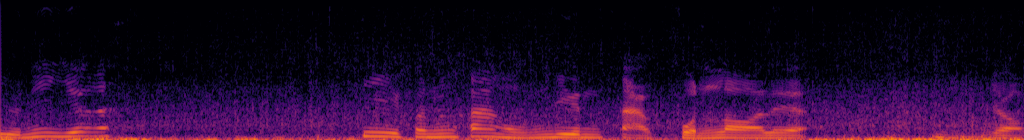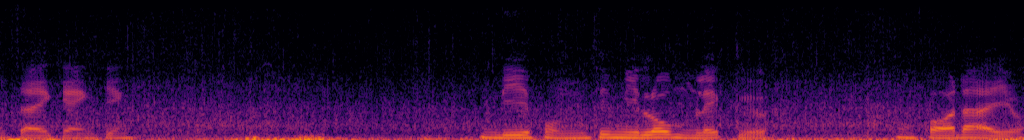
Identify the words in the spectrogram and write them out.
อยู่นี่เยอะนะพี่คนข้างๆผมยืนตากฝนรอเลยอะอืมยอมใจแกงจริง ดีผมที่มีร่มเล็กอยู่ยังพอได้อยู่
